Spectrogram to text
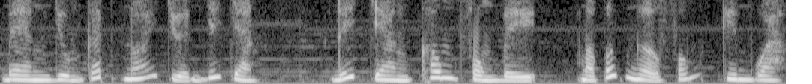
bèn dùng cách nói chuyện với chàng, để chàng không phòng bị mà bất ngờ phóng kim qua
